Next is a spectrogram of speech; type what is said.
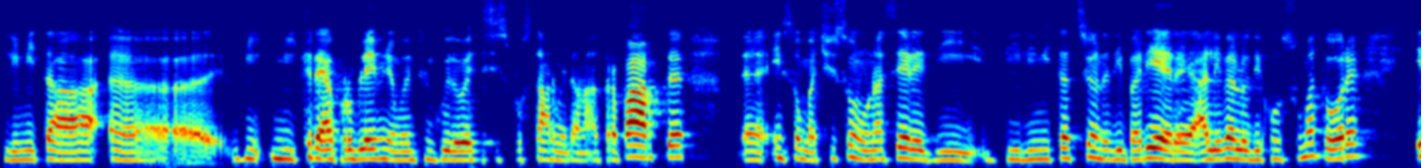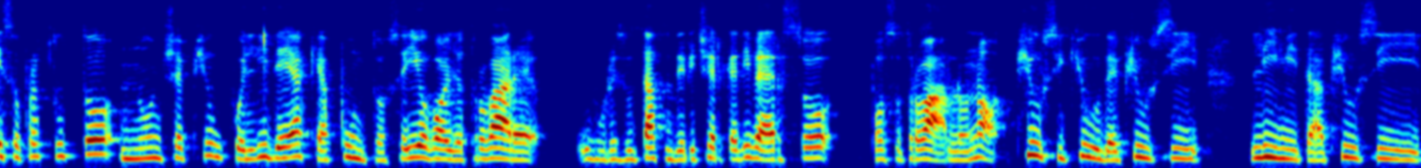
limita, eh, mi, mi, crea problemi nel momento in cui dovessi spostarmi da un'altra parte. Eh, insomma, ci sono una serie di, di limitazioni, di barriere a livello di consumatore e soprattutto non c'è più quell'idea che appunto se io voglio trovare un risultato di ricerca diverso, posso trovarlo. No, più si chiude, più si limita, più si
